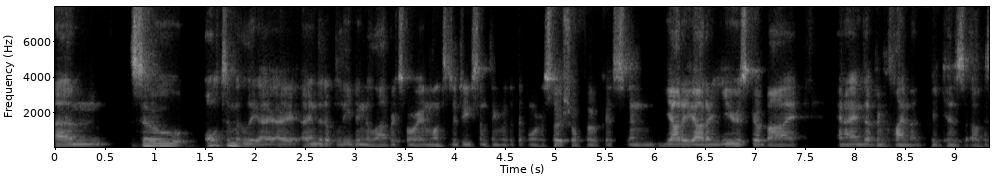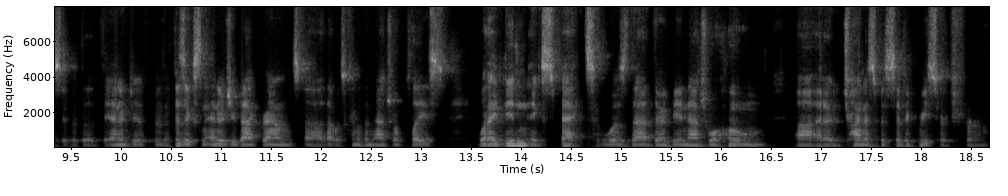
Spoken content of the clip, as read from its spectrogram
Um, so ultimately, I, I, ended up leaving the laboratory and wanted to do something with a bit more of a social focus. And yada yada, years go by, and I end up in climate because obviously with the, the energy, the physics and energy background, uh, that was kind of the natural place. What I didn't expect was that there would be a natural home uh, at a China-specific research firm.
